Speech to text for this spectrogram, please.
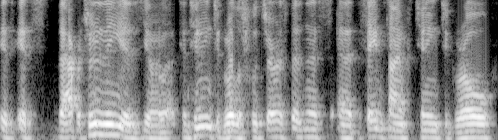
it, it's the opportunity is you know continuing to grow the food service business and at the same time continuing to grow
